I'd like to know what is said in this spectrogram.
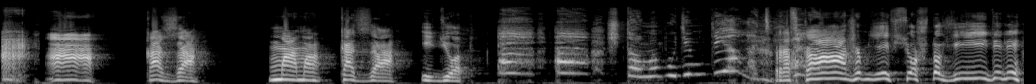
А, А, коза. Мама, коза идет. что мы будем делать? Расскажем ей все, что видели.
